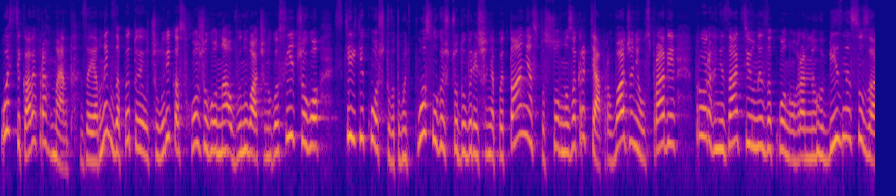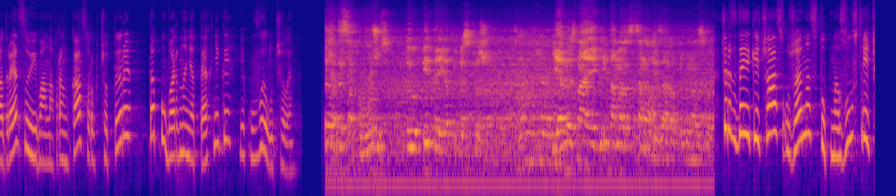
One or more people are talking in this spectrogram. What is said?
Ось цікавий фрагмент. Заявник запитує у чоловіка, схожого на обвинуваченого слідчого, скільки коштуватимуть послуги щодо вирішення питання стосовно закриття провадження у справі про організацію незаконного грального бізнесу за адресою Івана Франка, 44 та повернення техніки, яку вилучили. Я десятку вложусь. Ти опітай, я тобі скажу. Я не знаю, які там розцінки зараз тобі назву. Через деякий час уже наступна зустріч.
